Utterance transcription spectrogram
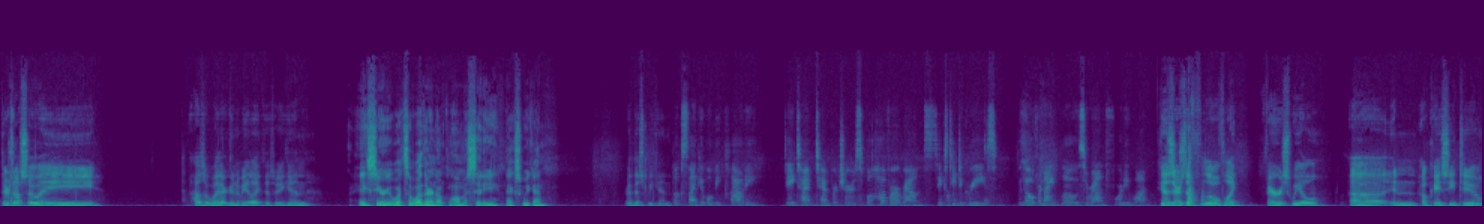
There's also a. How's the weather going to be like this weekend Hey Siri, what's the weather in Oklahoma City next weekend? or this weekend? Looks like it will be cloudy. Daytime temperatures will hover around 60 degrees, with overnight lows around 41. Because there's a little like Ferris wheel uh, in OKC too.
